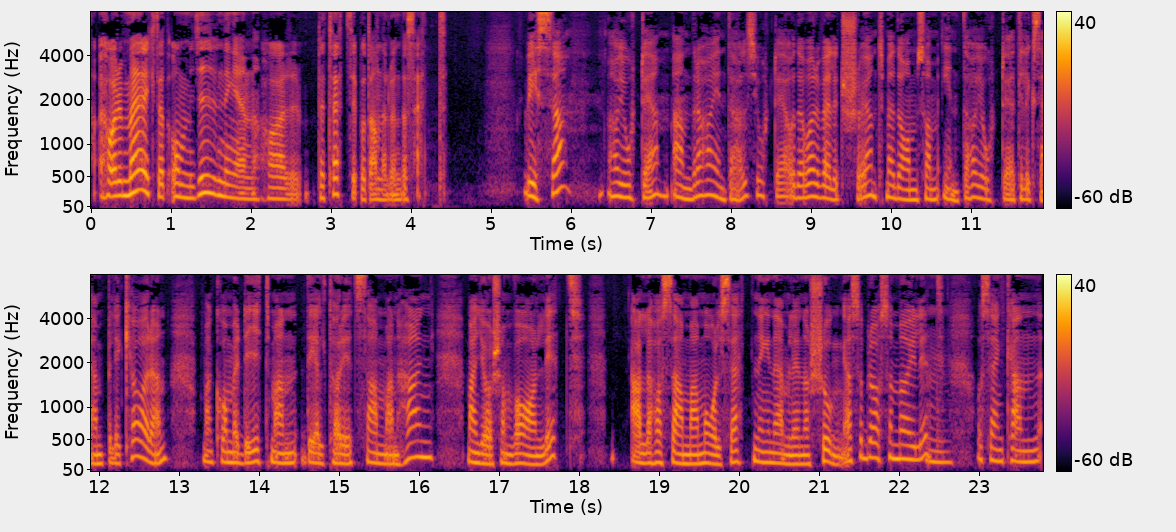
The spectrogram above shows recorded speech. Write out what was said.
Har du märkt att omgivningen har betett sig på ett annorlunda sätt? Vissa har gjort det, andra har inte alls gjort det och det har varit väldigt skönt med dem som inte har gjort det, till exempel i kören. Man kommer dit, man deltar i ett sammanhang, man gör som vanligt. Alla har samma målsättning, nämligen att sjunga så bra som möjligt. Och sen kan,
